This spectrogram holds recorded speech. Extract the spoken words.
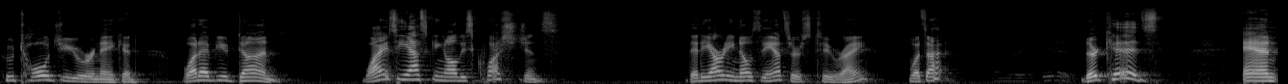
Who told you you were naked? What have you done?" Why is he asking all these questions that he already knows the answers to, right? What's that? They're kids. they're kids. And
